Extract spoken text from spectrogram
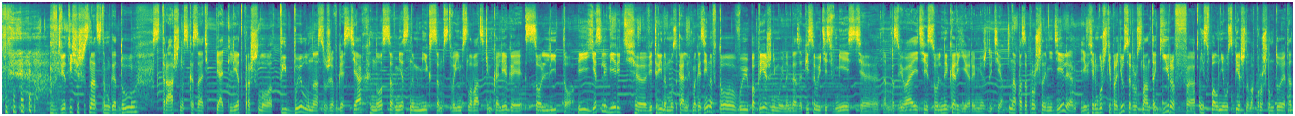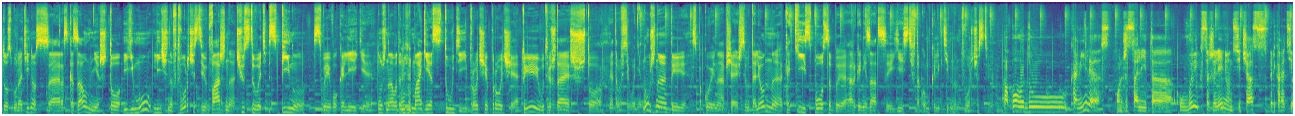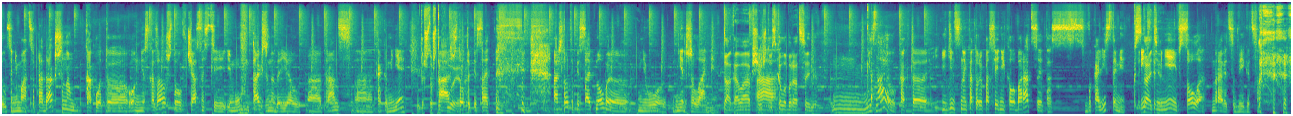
В 2016 году, страшно сказать, пять лет прошло. Ты был у нас уже в гостях, но с совместным миксом с твоим словацким коллегой Солито. И если верить э, витринам музыкальных магазинов, то вы по-прежнему иногда записываетесь вместе, э, там, развиваете сольные карьеры между тем. На позапрошлой неделе екатеринбургский продюсер Руслан Тагиров э, из вполне успешного в прошлом дуэта Buratinos э, рассказал мне, что ему лично в творчестве важно чувствовать спину своего коллеги. Нужна вот эта магия студии и прочее-прочее. Ты утверждаешь, что этого всего не нужно, ты спокойно общаешься удаленно. Какие способы организации есть в таком коллективном творчестве? По поводу Камиля, он же Солита, увы, к сожалению, он сейчас прекратил заниматься продакшеном. Как вот э, он мне сказал, что в частности ему также надоел э, транс, э, как и мне. Да что ж а такое? что-то а? писать, а что-то писать новое у него нет желания. Так, а вообще А. что с коллаборациями? Не знаю, как-то единственная, которая последняя коллаборация, это с вокалистами. В Кстати. принципе, мне и в соло нравится двигаться.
